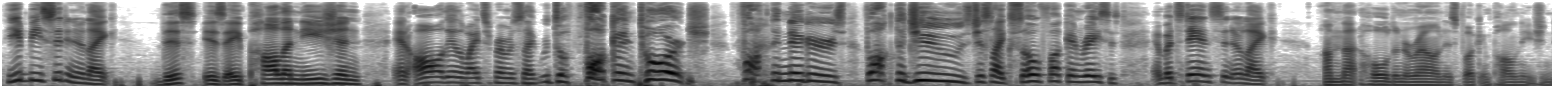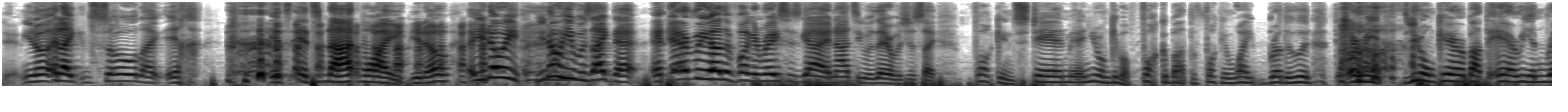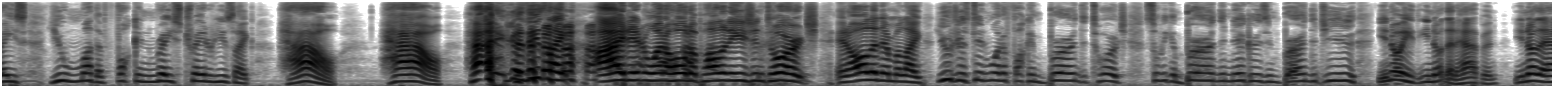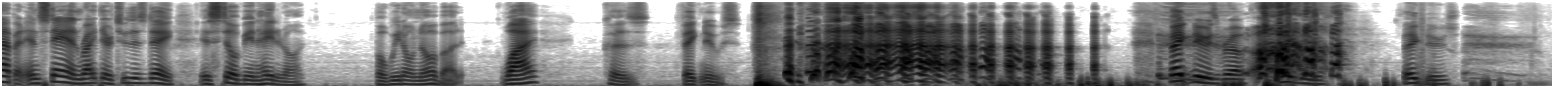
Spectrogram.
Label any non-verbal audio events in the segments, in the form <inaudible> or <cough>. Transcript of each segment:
He'd be sitting there like, this is a Polynesian, and all the other white supremacists like, it's a fucking torch. Fuck the niggers. Fuck the Jews. Just like so fucking racist. And but Stan's sitting there like, I'm not holding around this fucking Polynesian damn. You know, and like so like, it's it's not white. You know, you know he you know he was like that, and every other fucking racist guy and Nazi was there was just like. Fucking Stan, man, you don't give a fuck about the fucking white brotherhood, the Aryan. <laughs> you don't care about the Aryan race, you motherfucking race traitor. He's like, how, how, <laughs> because he's like, I didn't want to hold a Polynesian torch, and all of them are like, you just didn't want to fucking burn the torch so we can burn the niggers and burn the Jews. You know, you know that happened. You know that happened, and Stan right there to this day is still being hated on, but we don't know about it. Why? Cause fake news. <laughs> Fake news, bro. Fake news. <laughs> Fake news.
